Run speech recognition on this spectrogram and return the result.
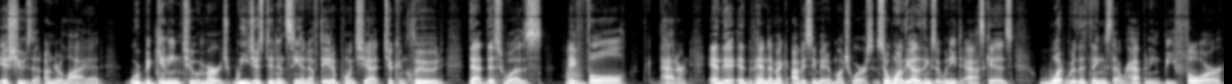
issues that underlie it were beginning to emerge. We just didn't see enough data points yet to conclude that this was a hmm. full pattern. And the, the pandemic obviously made it much worse. So, one of the other things that we need to ask is what were the things that were happening before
